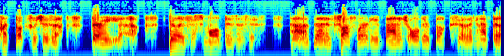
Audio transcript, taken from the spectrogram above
QuickBooks, which is a very uh, really for small businesses. uh, the software to manage all their books. So they're going to have to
